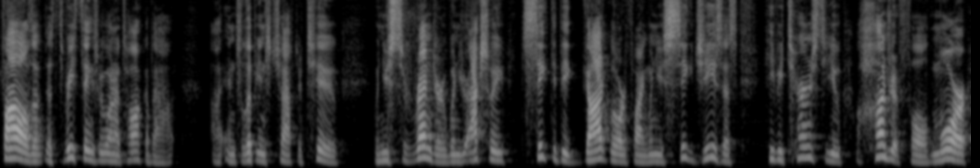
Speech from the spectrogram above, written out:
follow the, the three things we want to talk about uh, in Philippians chapter 2 when you surrender, when you actually seek to be God glorifying, when you seek Jesus, He returns to you a hundredfold more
